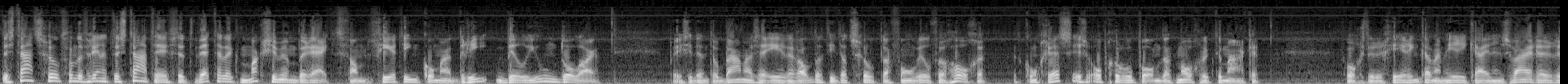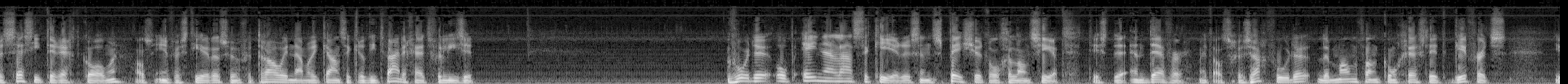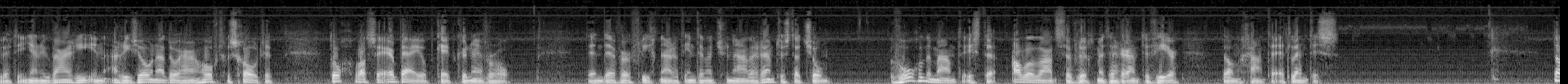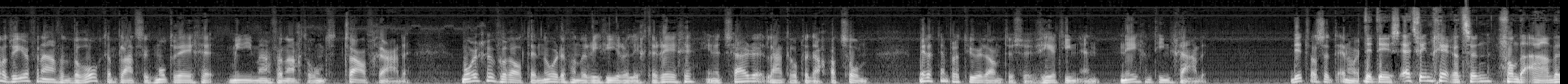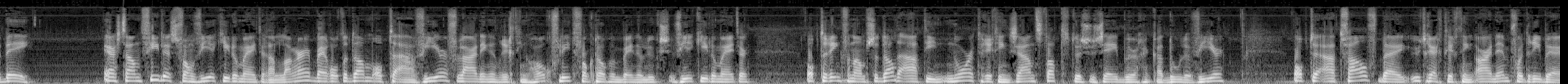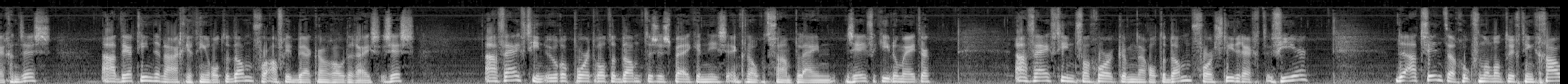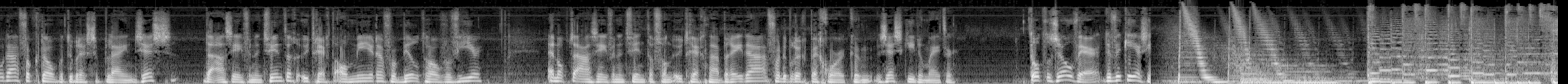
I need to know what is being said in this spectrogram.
De staatsschuld van de Verenigde Staten heeft het wettelijk maximum bereikt van 14,3 biljoen dollar. President Obama zei eerder al dat hij dat schuldplafond wil verhogen. Het congres is opgeroepen om dat mogelijk te maken. Volgens de regering kan Amerika in een zware recessie terechtkomen als investeerders hun vertrouwen in de Amerikaanse kredietwaardigheid verliezen. Voor de op één na laatste keer is een Space Shuttle gelanceerd. Het is de Endeavour, met als gezagvoerder de man van congreslid Giffords. Die werd in januari in Arizona door haar hoofd geschoten. Toch was ze erbij op Cape Canaveral. De Endeavour vliegt naar het internationale ruimtestation. Volgende maand is de allerlaatste vlucht met een ruimteveer. Dan gaat de Atlantis. Dan het weer. Vanavond bewolkt en plaatselijk motregen. Minima vannacht rond 12 graden. Morgen vooral ten noorden van de rivieren lichte regen. In het zuiden later op de dag wat zon. Middagtemperatuur dan tussen 14 en 19 graden. Dit was het NOS. Dit is Edwin Gerritsen van de ANWB. Er staan files van 4 kilometer en langer. Bij Rotterdam op de A4 Vlaardingen richting Hoogvliet van knooppunt Benelux 4 kilometer. Op de ring van Amsterdam de A10 Noord richting Zaanstad tussen Zeeburg en Kadoelen 4. Op de A12 bij Utrecht richting Arnhem voor Driebergen 6. A13 Den Haag richting Rotterdam voor Afritberg en Rode Reis 6. A15 Europoort Rotterdam tussen Spijkenisse en Knoop het Vaanplein 7 kilometer. A15 van Gorkum naar Rotterdam voor Sliedrecht 4. De A20 Hoek van Holland richting Gouda voor knooppunt de Bresseplein 6. De A27 Utrecht-Almere voor Beeldhoven 4. En op de A27 van Utrecht naar Breda voor de brug bij Gorkum 6 kilometer. Tot zover de verkeers.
